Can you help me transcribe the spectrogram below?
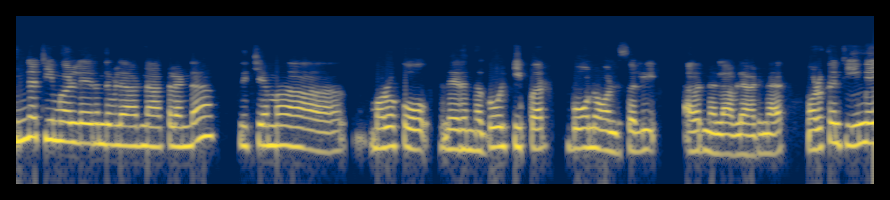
சின்ன டீம்கள்ல இருந்து விளையாடின ஆக்கள்ண்டா நிச்சயமா மொரோக்கோல இருந்த கோல் கீப்பர் போனோன்னு சொல்லி அவர் நல்லா விளையாடினார். மொரக்கன் டீமே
